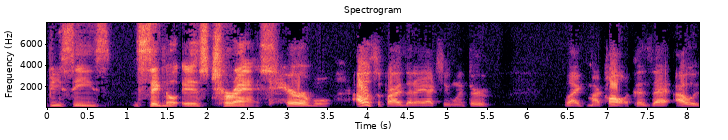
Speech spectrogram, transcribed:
BC's signal is trash. terrible. I was surprised that I actually went through, like my call, because that I was.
